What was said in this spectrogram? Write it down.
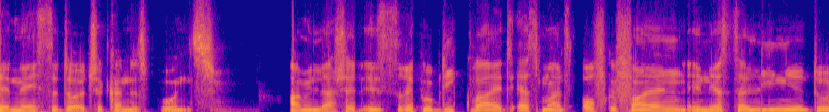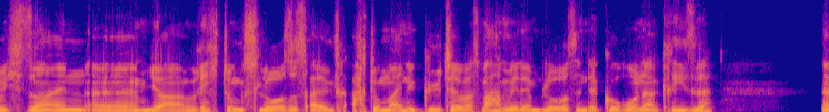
der nächste deutsche Kandisbunds. Armin Laschet ist republikweit erstmals aufgefallen, in erster Linie durch sein äh, ja, richtungsloses, ach du meine Güte, was machen wir denn bloß in der Corona-Krise? Äh,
